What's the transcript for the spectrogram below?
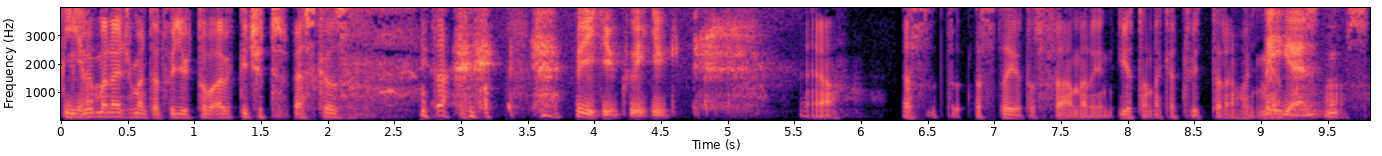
időmenedzsmentet vigyük tovább, egy kicsit eszköz. vigyük, vigyük. Ja, ezt, ezt te írtad fel, mert én írtam neked Twitteren, hogy miért Igen, használsz.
